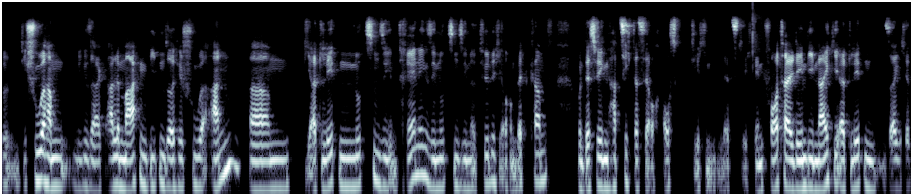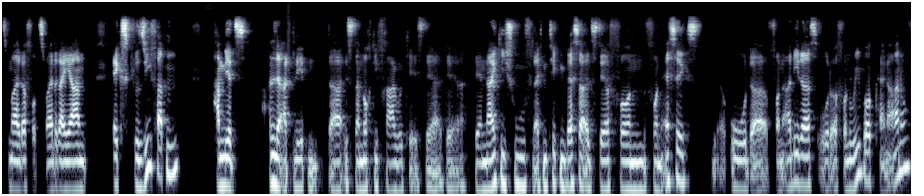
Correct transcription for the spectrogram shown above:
die Schuhe haben, wie gesagt, alle Marken bieten solche Schuhe an. Ähm, die Athleten nutzen sie im Training, sie nutzen sie natürlich auch im Wettkampf. Und deswegen hat sich das ja auch ausgeglichen letztlich. Den Vorteil, den die Nike-Athleten, sage ich jetzt mal, da vor zwei, drei Jahren exklusiv hatten, haben jetzt alle Athleten. Da ist dann noch die Frage, okay, ist der, der, der Nike-Schuh vielleicht ein Ticken besser als der von, von Essex oder von Adidas oder von Reebok, keine Ahnung.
